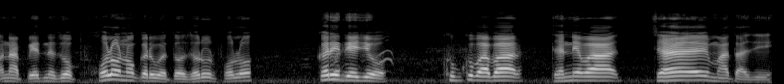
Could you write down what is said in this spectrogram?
અને આ પેજને જો ફોલો ન કર્યું હોય તો જરૂર ફોલો કરી દેજો. ખૂબ ખૂબ આભાર. ધન્યવાદ. જય માતાજી.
